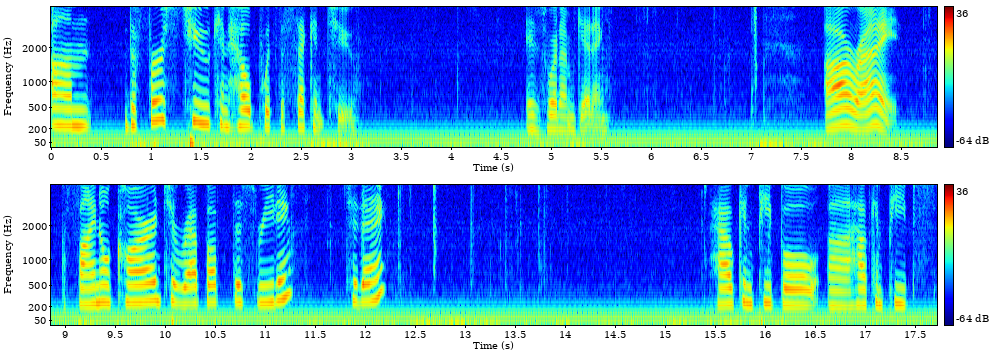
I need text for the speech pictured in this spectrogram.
um, the first two can help with the second two, is what I'm getting. All right final card to wrap up this reading today. How can people, uh, how can peeps,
